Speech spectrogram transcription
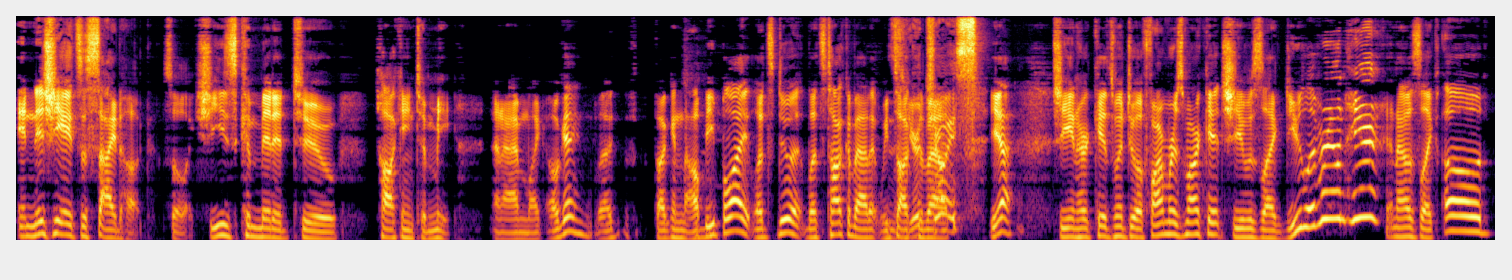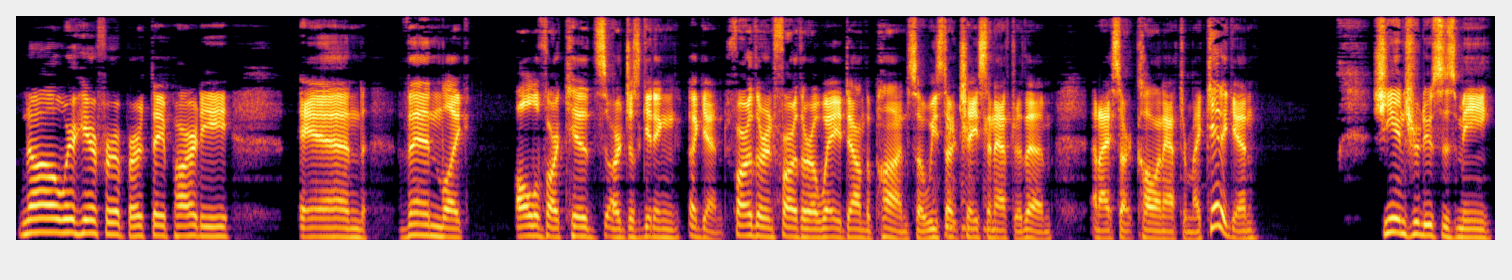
initiates a side hug. So like she's committed to talking to me. And I'm like, okay, like, fucking, I'll be polite. Let's do it. Let's talk about it. We It's talked your about choice. yeah. She and her kids went to a farmer's market. She was like, Do you live around here? And I was like, Oh, no, we're here for a birthday party. And then, like, all of our kids are just getting, again, farther and farther away down the pond. So we start chasing after them. And I start calling after my kid again. She introduces me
